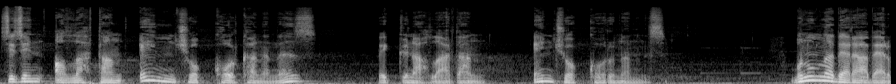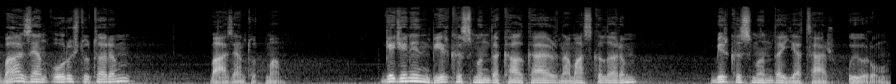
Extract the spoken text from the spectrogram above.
sizin Allah'tan en çok korkanınız ve günahlardan en çok korunanınızım. Bununla beraber bazen oruç tutarım, bazen tutmam. Gecenin bir kısmında kalkar namaz kılarım, bir kısmında yatar uyurum.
